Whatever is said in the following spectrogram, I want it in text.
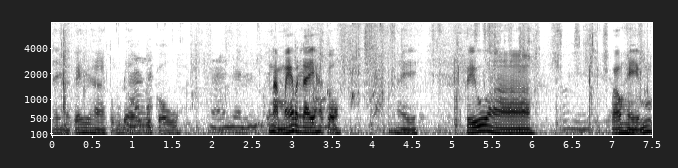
đây là cái à, tủ đồ của cụ nó nằm mé bên đây hả cụ? Này phiếu à, bảo hiểm.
